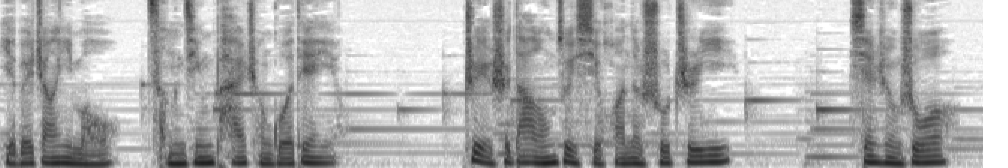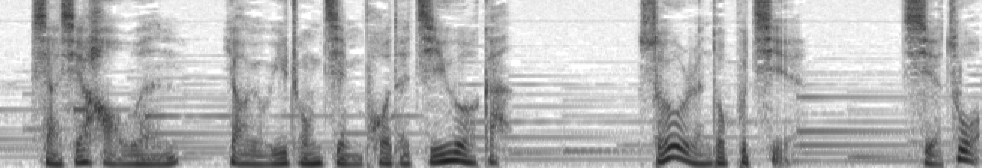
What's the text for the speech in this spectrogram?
也被张艺谋曾经拍成过电影，这也是大龙最喜欢的书之一。先生说，想写好文，要有一种紧迫的饥饿感。所有人都不解，写作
